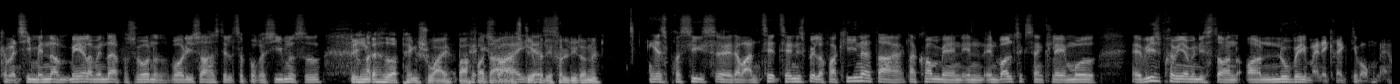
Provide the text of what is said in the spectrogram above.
kan man sige, mindre, mere eller mindre er forsvundet, hvor de så har stillet sig på regimets side. Det er hende, der hedder Peng Shuai, bare for at der er styr for yes. det for lytterne. Yes, præcis. Øh, der var en tennisspiller fra Kina, der, der kom med en, en, en voldtægtsanklage mod uh, vicepremierministeren, og nu ved man ikke rigtig, hvor hun er.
